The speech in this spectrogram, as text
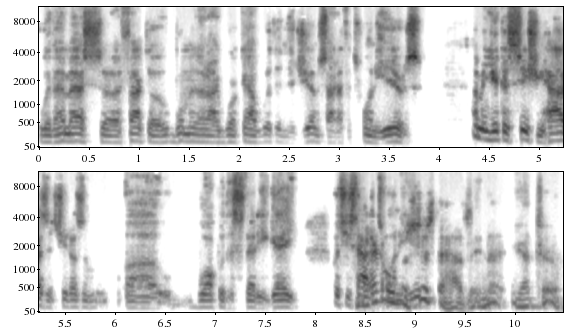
with MS. Uh, in fact, a woman that I work out with in the gym's had it for 20 years. I mean, you can see she has it. She doesn't uh, walk with a steady gait, but she's had My it 20 older years. sister has it, isn't it? Yeah, too.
